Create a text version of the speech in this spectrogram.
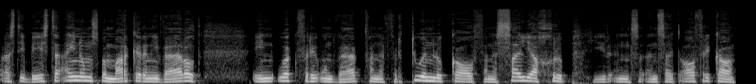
as die beste eiendomsbemarker in die wêreld en ook vir die ontwerp van 'n vertoonlokaal van 'n seiljaggroep hier in in Suid-Afrika.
